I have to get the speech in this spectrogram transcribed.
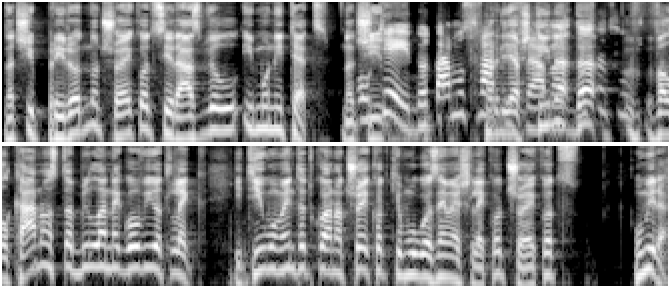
Значи природно човекот си развил имунитет. Значи Океј, до таму сватив. прљавштина, да, валканоста била неговиот лек. И ти моментот кога на човекот ќе му го земеш лекот, човекот Умира.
